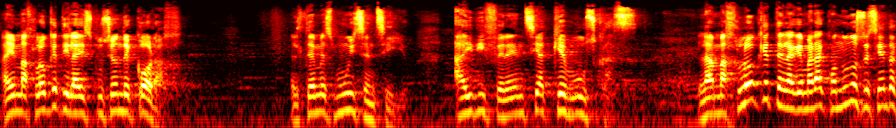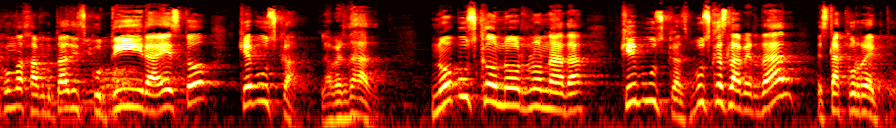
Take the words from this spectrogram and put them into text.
Hay mahloket y la discusión de Korach. El tema es muy sencillo. Hay diferencia, ¿qué buscas? La mahloket en la Gemara, cuando uno se sienta con una jabruta a discutir a esto, ¿qué busca? La verdad. No busca honor, no nada. ¿Qué buscas? ¿Buscas la verdad? Está correcto.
